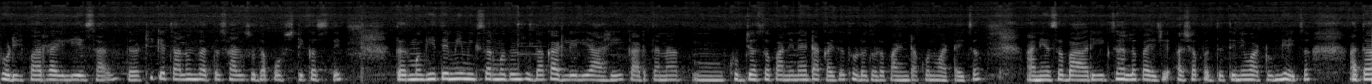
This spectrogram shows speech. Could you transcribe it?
थोडीफार राहिली आहे साल. तर ठीक आहे चालून जातं. सालसुद्धा पौष्टिक असते. तर मग ही ते मी मिक्सरमधून सुद्धा काढलेली आहे. काढताना खूप जास्त पाणी नाही टाकायचं. थोडं थोडं पाणी टाकून वाटायचं. आणि असं बारीक झालं पाहिजे. अशा पद्धतीने वाटून घ्यायचं. आता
